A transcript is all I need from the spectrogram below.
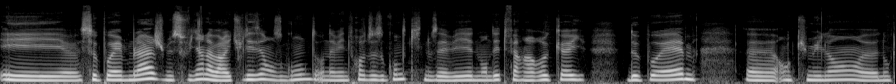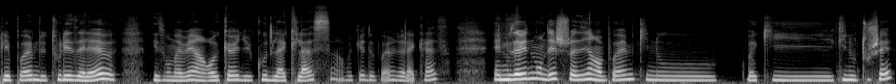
et euh, ce poème-là, je me souviens l'avoir utilisé en seconde. On avait une prof de seconde qui nous avait demandé de faire un recueil de poèmes euh, en cumulant euh, donc les poèmes de tous les élèves. Et on avait un recueil du coup de la classe, un recueil de poèmes de la classe. Et elle nous avait demandé de choisir un poème qui nous, bah, qui, qui nous touchait.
